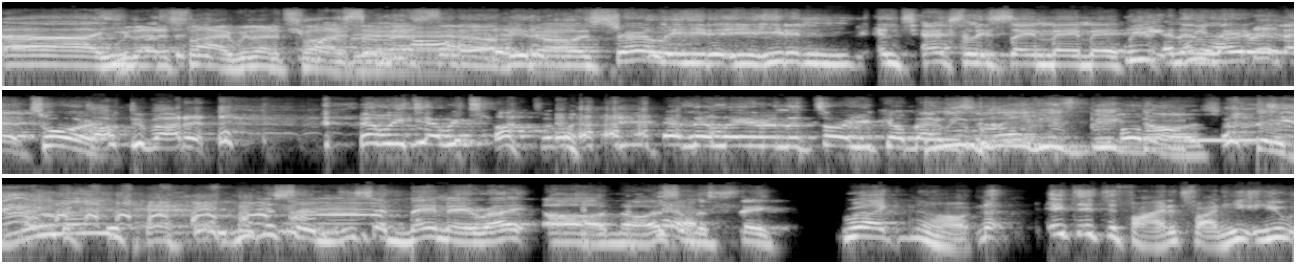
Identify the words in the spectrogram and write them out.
Uh, he We let it must have- slide. We let it He slide. must have yeah. messed it up, you know. And surely he, did, he didn't intentionally say May May. We- and then later in that tour, Talked about it. we yeah, we talked about. it. And then later in the tour, you come back. Can we you said, believe oh, his big hold dumb on. said maymay? He just said he said May May, right? Oh no, that's Yeah. a mistake. We're like, no, no, it's it's fine. It's fine. He, he he'll,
